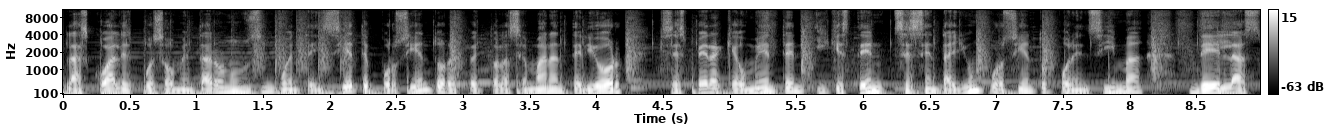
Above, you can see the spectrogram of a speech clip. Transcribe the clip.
las cuales pues aumentaron un 57% respecto a la semana anterior, se espera que aumenten y que estén 61% por encima de las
